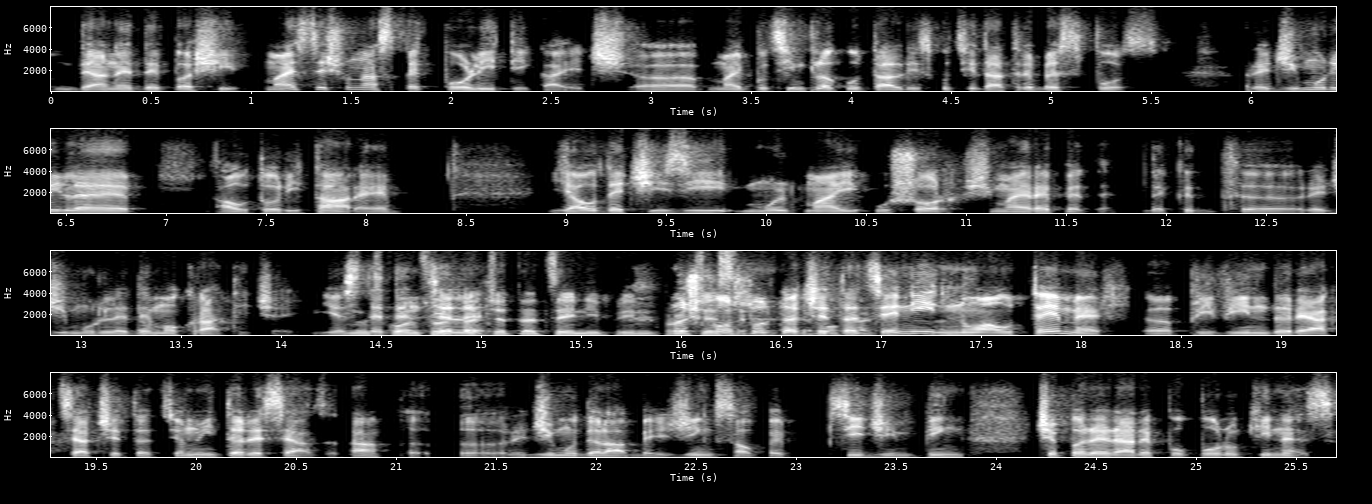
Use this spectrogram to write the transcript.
de a ne depăși. Mai este și un aspect politic aici, mai puțin plăcut al discuției, dar trebuie spus. Regimurile autoritare iau decizii mult mai ușor și mai repede decât uh, regimurile da. democratice. Este nu consultă înțeles. cetățenii prin procese. Nu consultă cetățenii, da. nu au temeri uh, privind reacția cetățenilor. Nu interesează da? Uh, regimul de la Beijing sau pe Xi Jinping ce părere are poporul chinez.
